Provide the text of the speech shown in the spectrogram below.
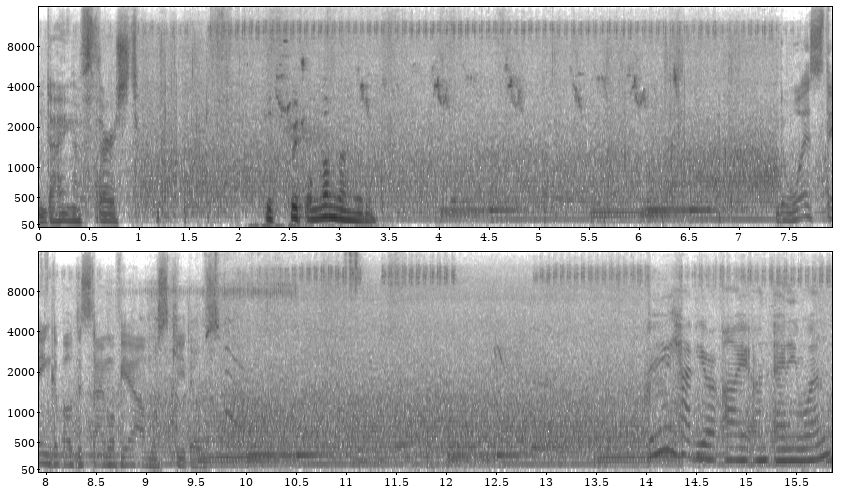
I'm dying of thirst. Git su iç ondan ben vereyim. The worst thing about this time of year are mosquitoes. Do you have your eye on anyone?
